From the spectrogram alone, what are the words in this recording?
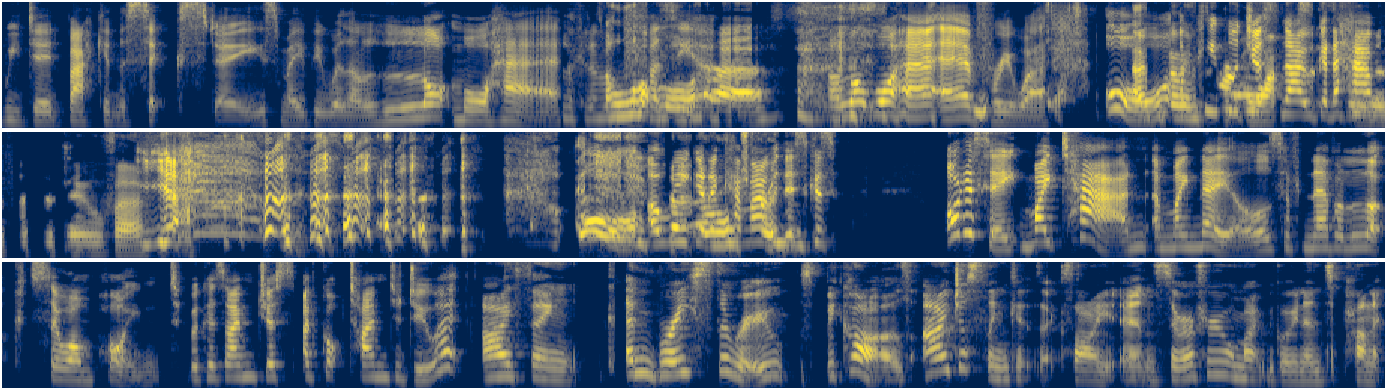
we did back in the 60s, maybe with a lot more hair, looking a A lot, lot more fuzzier, hair. a lot more hair everywhere? Or are people just now going to have over. Yeah. or are we going to come out of this? Because honestly, my tan and my nails have never looked so on point because I'm just, I've got time to do it. I think embrace the roots because I just think it's exciting. So everyone might be going into panic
